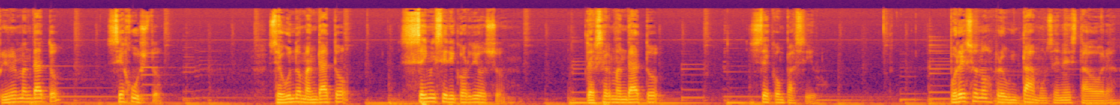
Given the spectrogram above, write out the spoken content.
Primer mandato, sé justo. Segundo mandato, sé misericordioso. Tercer mandato, sé compasivo. Por eso nos preguntamos en esta hora,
